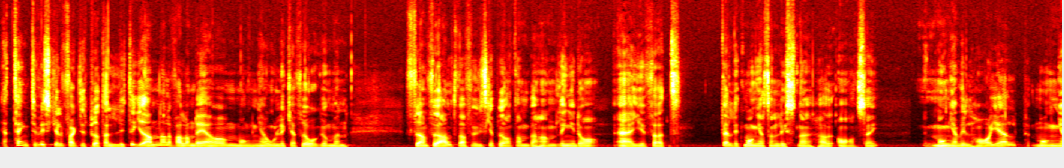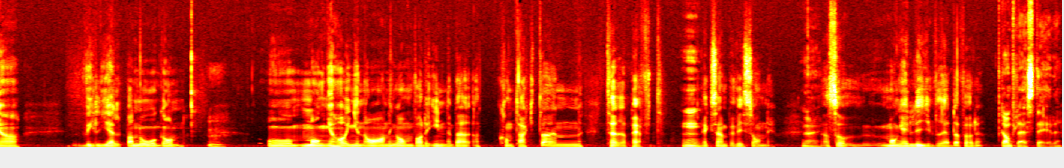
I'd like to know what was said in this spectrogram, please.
Jag tänkte vi skulle faktiskt prata lite grann i alla fall om det. Jag har många olika frågor men framför allt varför vi ska prata om behandling idag är ju för att väldigt många som lyssnar hör av sig. Många vill ha hjälp, många vill hjälpa någon och många har ingen aning om vad det innebär att kontakta en terapeut, Mm. exempelvis Sonny. Nej. Alltså, många är livrädda för det. De flesta är det.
